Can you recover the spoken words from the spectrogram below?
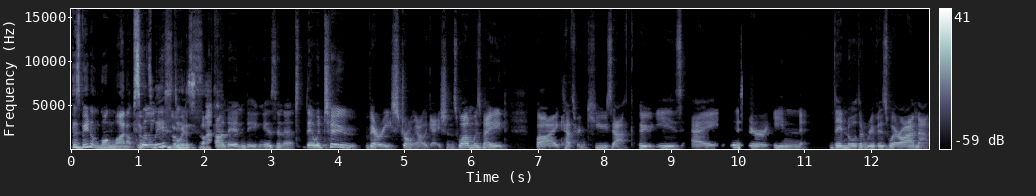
There's been a long lineup, so the list is unending, isn't it? There were two very strong allegations. One was made by Catherine Cusack, who is a minister in the Northern Rivers where I'm at.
